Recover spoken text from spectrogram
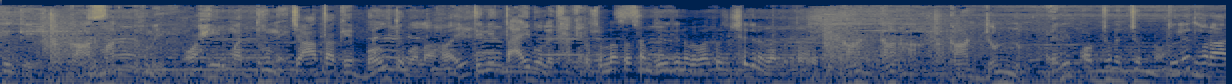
থেকে কার মাধ্যমে? অহের মাধ্যমে যা তাকে বলতে বলা হয় তিনি তাই বলে থাকেন। যেই জন্য ব্যবহার করছেন সেই জন্য ব্যবহার করতে হবে। কার দ্বারা? কার জন্য? অর্জনের জন্য। তুলে ধরার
